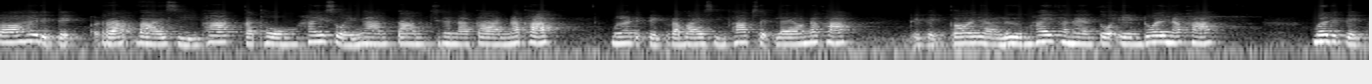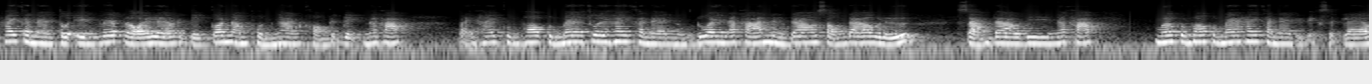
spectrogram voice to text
ก็ให้เด็กๆระบายสีภาพกระทงให้สวยงามตามจินตนาการนะคะ เมื่อเด็กๆระบายสีภาพเสร็จแล้วนะคะ เด็กๆก็อย่าลืมให้คะแนนตัวเองด้วยนะคะ เมื่อเด็กๆให้คะแนนตัวเองเรียบร้อยแล้ว เด็กๆก็นำผลงานของเด็กๆนะคะ ไปให้คุณพ่อคุณแม่ช่วยให้คะแนนหนูด้วยนะคะ 1 ดาว 2 ดาวหรือ 3 ดาวดีนะคะ เมื่อคุณพ่อคุณแม่ให้คะแนนเด็กๆเสร็จแล้ว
